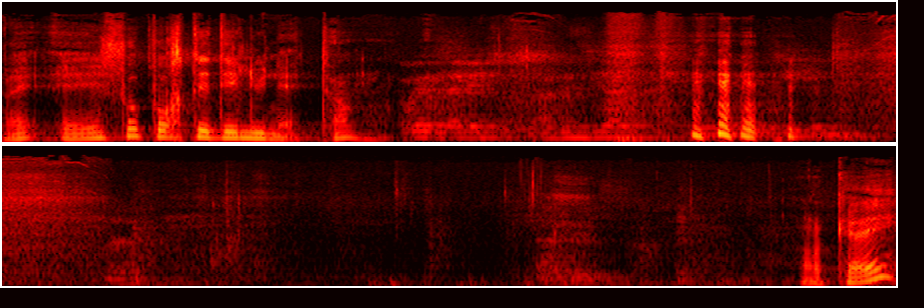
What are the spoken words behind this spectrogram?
Oui, et il faut porter des lunettes. Hein. Oui, vous avez tous, Okay.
